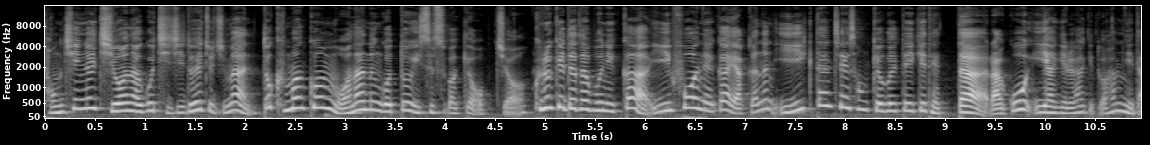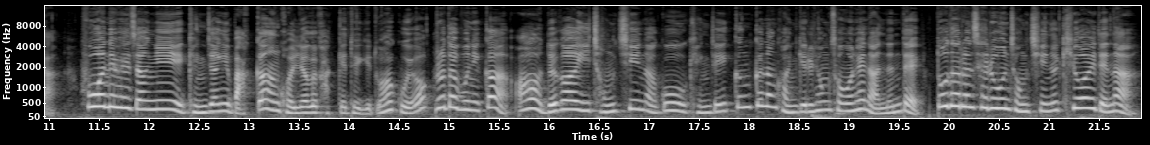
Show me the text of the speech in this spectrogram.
정치인을 지원하고 지지도 해주지만 또 그만큼 원하는 것도 있을 수밖에 없죠. 그렇게 되다 보니까 이 후원회가 약간은 이익단체의 성격을 띠게 됐다라고 이야기를 하기도 합니다. 후원회 회장이 굉장히 막강한 권력을 갖게 되기도 하고요. 그러다 보니까 아 내가 이 정치인하고 굉장히 끈끈한 관계를 형성을 해놨는데 또 다른 새로운 정치인을 키워야 되나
